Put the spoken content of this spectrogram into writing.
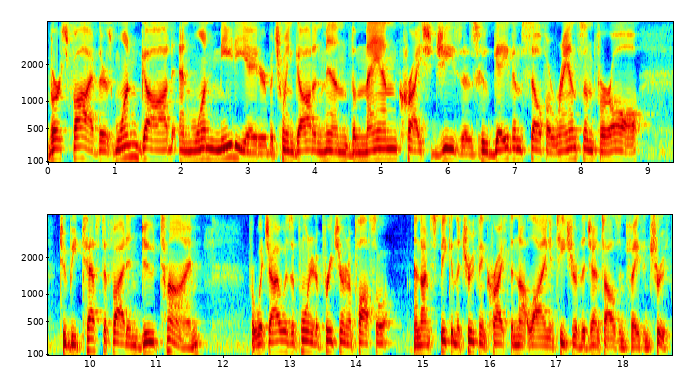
Verse 5 There's one God and one mediator between God and men, the man Christ Jesus, who gave himself a ransom for all to be testified in due time, for which I was appointed a preacher and apostle, and I'm speaking the truth in Christ and not lying, a teacher of the Gentiles in faith and truth.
